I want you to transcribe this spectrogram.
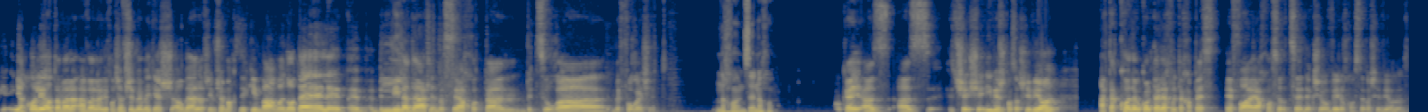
יכול להיות, אבל, אבל אני חושב שבאמת יש הרבה אנשים שמחזיקים בעמדות האלה אה, בלי לדעת לנסח אותן בצורה מפורשת. נכון, זה נכון. אוקיי? אז, אז ש, שאם יש חוסר שוויון, אתה קודם כל תלך ותחפש איפה היה חוסר צדק שהוביל לחוסר השוויון הזה.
